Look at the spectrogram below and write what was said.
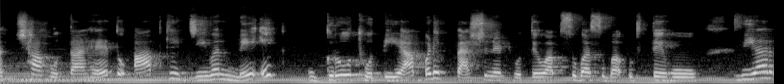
अच्छा होता है तो आपके जीवन में एक ग्रोथ होती है आप बड़े पैशनेट होते हो आप सुबह सुबह उठते हो we are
